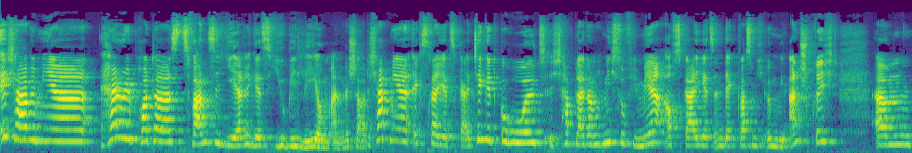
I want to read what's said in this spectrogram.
Ich habe mir Harry Potters 20-jähriges Jubiläum angeschaut. Ich habe mir extra jetzt Sky Ticket geholt. Ich habe leider noch nicht so viel mehr auf Sky jetzt entdeckt, was mich irgendwie anspricht. Ähm,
